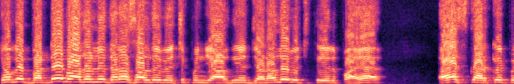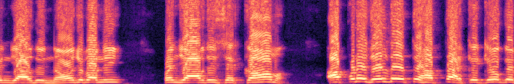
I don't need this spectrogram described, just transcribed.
ਕਿਉਂਕਿ ਵੱਡੇ ਬਾਦਲ ਨੇ ਦਰਅਸਲ ਦੇ ਵਿੱਚ ਪੰਜਾਬ ਦੀਆਂ ਜੜ੍ਹਾਂ ਦੇ ਵਿੱਚ ਤੇਲ ਪਾਇਆ ਹੈ। ਇਸ ਕਰਕੇ ਪੰਜਾਬ ਦੀ ਨੌਜਵਾਨੀ, ਪੰਜਾਬ ਦੀ ਸਿੱਖ ਕੌਮ ਆਪਣੇ ਦਿਲ ਦੇ ਉੱਤੇ ਹੱਥ ਧਰ ਕੇ ਕਿਉਂਕਿ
